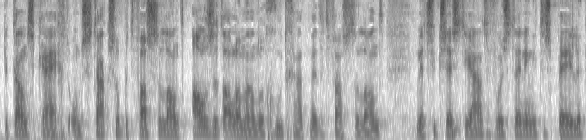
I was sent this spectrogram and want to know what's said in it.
de kans krijgt om straks op het vasteland... als het allemaal nog goed gaat met het vasteland... met succes theatervoorstellingen te spelen.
